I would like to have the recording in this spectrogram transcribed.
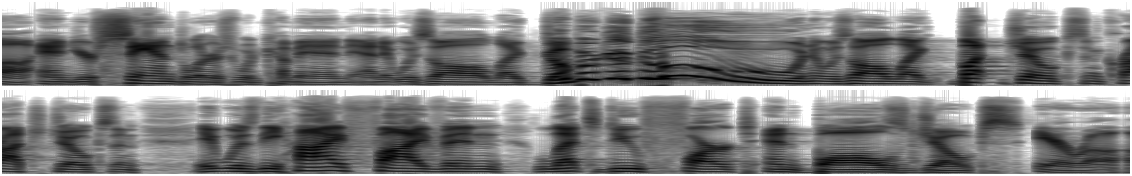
uh, and your Sandlers would come in, and it was all like double doo, and it was all like butt jokes and crotch jokes, and it was the high fiving, let's do fart and balls jokes era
